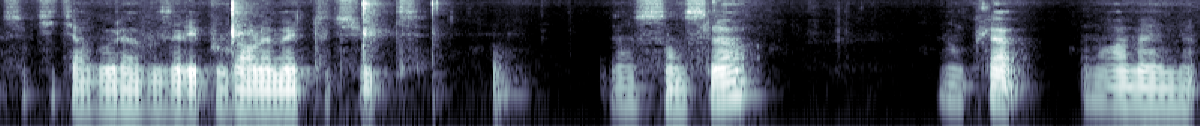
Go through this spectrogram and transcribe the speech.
Ce petit ergot là, vous allez pouvoir le mettre tout de suite dans ce sens-là. Donc là, on ramène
